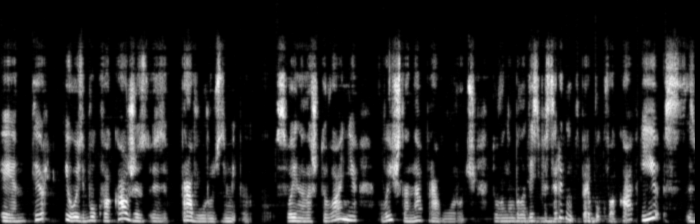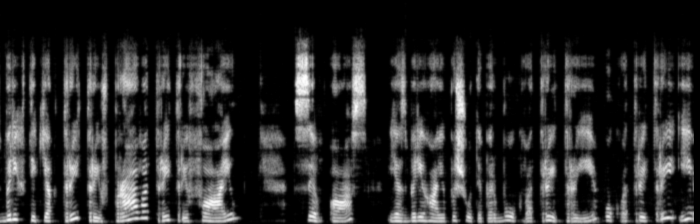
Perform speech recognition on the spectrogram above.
Enter, і ось буква К вже праворуч своє налаштування вийшла на праворуч. То вона була десь посередині, тепер буква К. І зберігти як 3-3 вправо, 3-3 файл, Save As. Я зберігаю, пишу тепер буква 3-3, буква 3-3 і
